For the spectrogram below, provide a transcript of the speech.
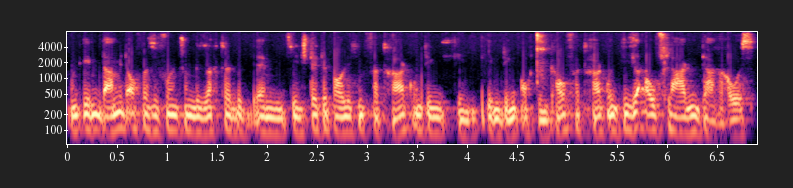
und eben damit auch, was ich vorhin schon gesagt habe, ähm, den städtebaulichen Vertrag und den, den, eben den, auch den Kaufvertrag und diese Auflagen daraus.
